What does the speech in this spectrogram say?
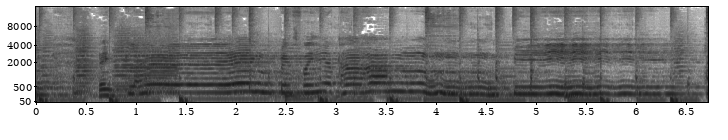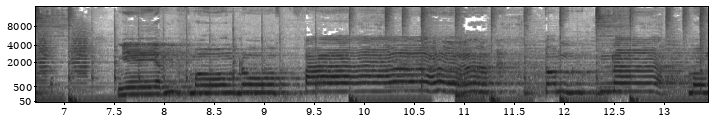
งเห่งแกล้งเป็นเสียทั้งปีเงียนมองดูฟ้าต้นหน้ามอง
